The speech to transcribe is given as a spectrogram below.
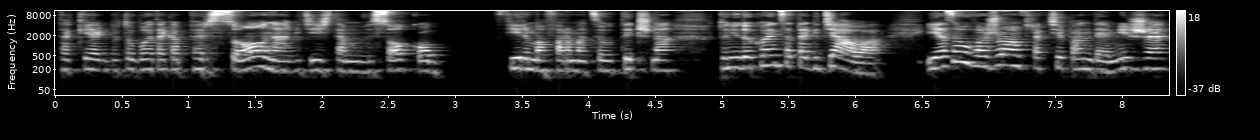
takie jakby to była taka persona gdzieś tam wysoko, firma farmaceutyczna, to nie do końca tak działa. I ja zauważyłam w trakcie pandemii, że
